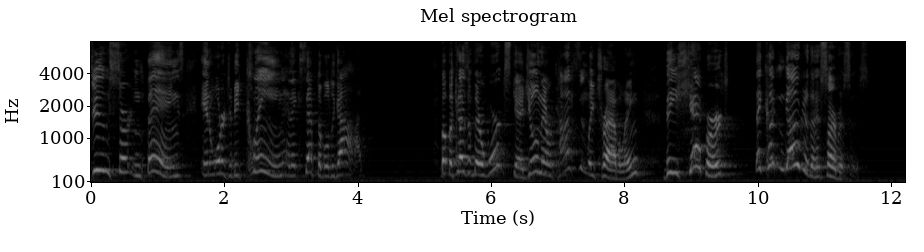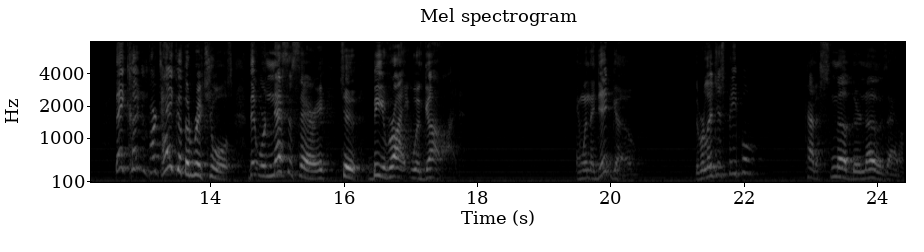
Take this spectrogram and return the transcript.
do certain things in order to be clean and acceptable to God. But because of their work schedule and they were constantly traveling, these shepherds, they couldn't go to the services. They couldn't partake of the rituals that were necessary to be right with God. And when they did go, the religious people kind of snubbed their nose at them.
